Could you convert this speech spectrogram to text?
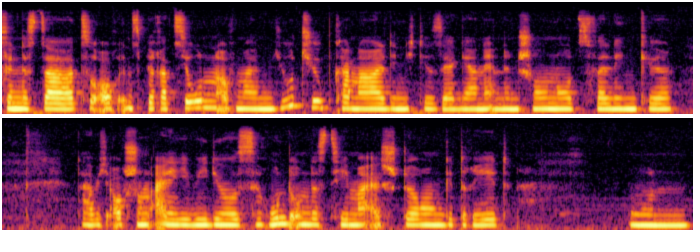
Findest dazu auch Inspirationen auf meinem YouTube-Kanal, den ich dir sehr gerne in den Show Notes verlinke. Da habe ich auch schon einige Videos rund um das Thema Essstörung gedreht. Und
